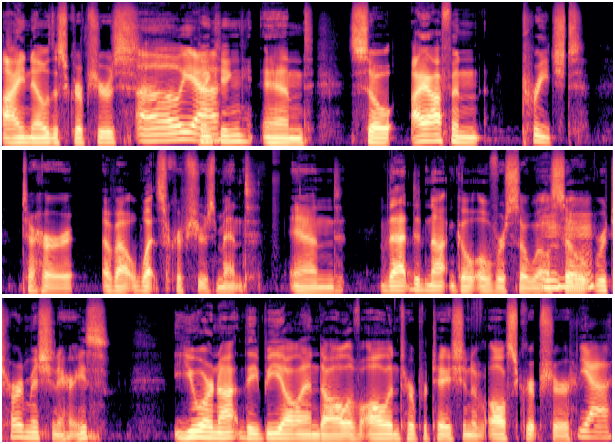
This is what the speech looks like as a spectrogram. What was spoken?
I know the scriptures Oh yeah. thinking. And so I often preached to her about what scriptures meant. And that did not go over so well. So, mm-hmm. return missionaries, you are not the be all end all of all interpretation of all scripture. Yeah.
